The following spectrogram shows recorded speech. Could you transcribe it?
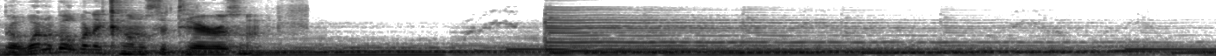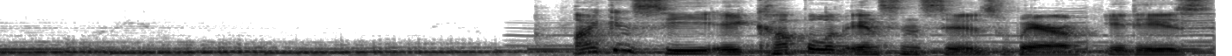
But what about when it comes to terrorism? I can see a couple of instances where it is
